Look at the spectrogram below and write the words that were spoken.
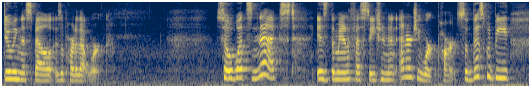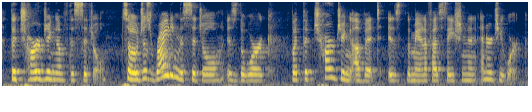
doing the spell is a part of that work. So, what's next is the manifestation and energy work part. So, this would be the charging of the sigil. So, just writing the sigil is the work, but the charging of it is the manifestation and energy work.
